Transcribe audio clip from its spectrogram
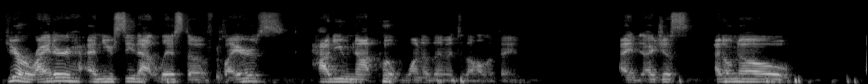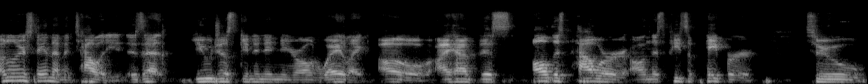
if you're a writer and you see that list of players, how do you not put one of them into the Hall of Fame? I, I just, I don't know. I don't understand that mentality. Is that you just getting in your own way? Like, oh, I have this, all this power on this piece of paper to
